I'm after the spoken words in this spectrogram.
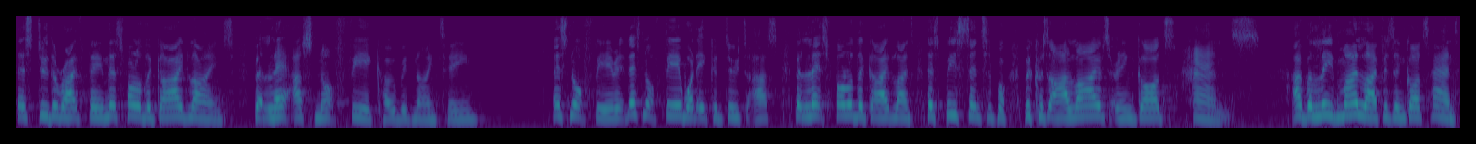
Let's do the right thing. Let's follow the guidelines. But let us not fear COVID 19. Let's not fear it. Let's not fear what it could do to us. But let's follow the guidelines. Let's be sensible because our lives are in God's hands. I believe my life is in God's hands.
